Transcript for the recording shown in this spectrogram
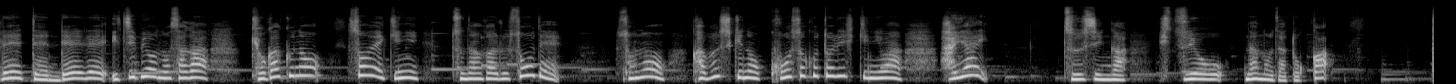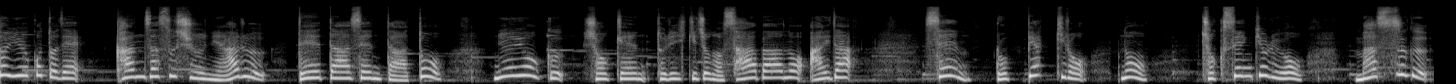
0.001秒の差が巨額の損益につながるそうでその株式の高速取引には早い通信が必要なのだとか。ということでカンザス州にあるデータセンターとニューヨーク証券取引所のサーバーの間1600キロの直線距離をまっすぐ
